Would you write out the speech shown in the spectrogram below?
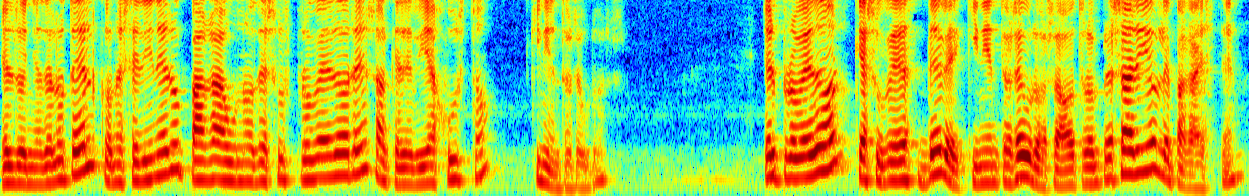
El dueño del hotel, con ese dinero, paga a uno de sus proveedores al que debía justo 500 euros. El proveedor, que a su vez debe 500 euros a otro empresario, le paga a este.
